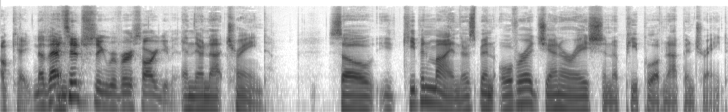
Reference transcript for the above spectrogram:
okay, now that's interesting reverse argument. and they're not trained? So you keep in mind, there's been over a generation of people who have not been trained.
